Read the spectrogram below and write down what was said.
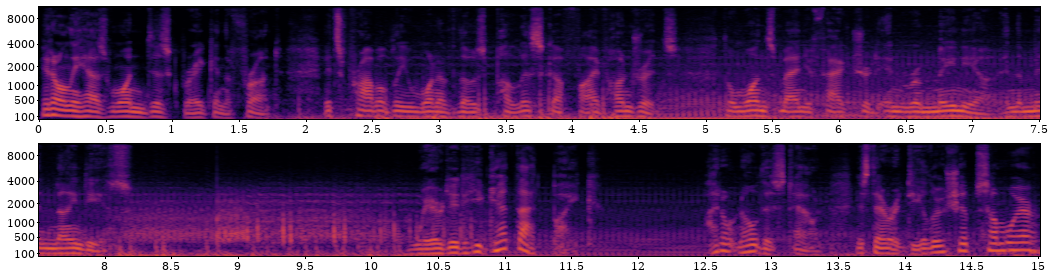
It only has one disc brake in the front. It's probably one of those Poliska 500s, the ones manufactured in Romania in the mid 90s. Where did he get that bike? I don't know this town. Is there a dealership somewhere?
